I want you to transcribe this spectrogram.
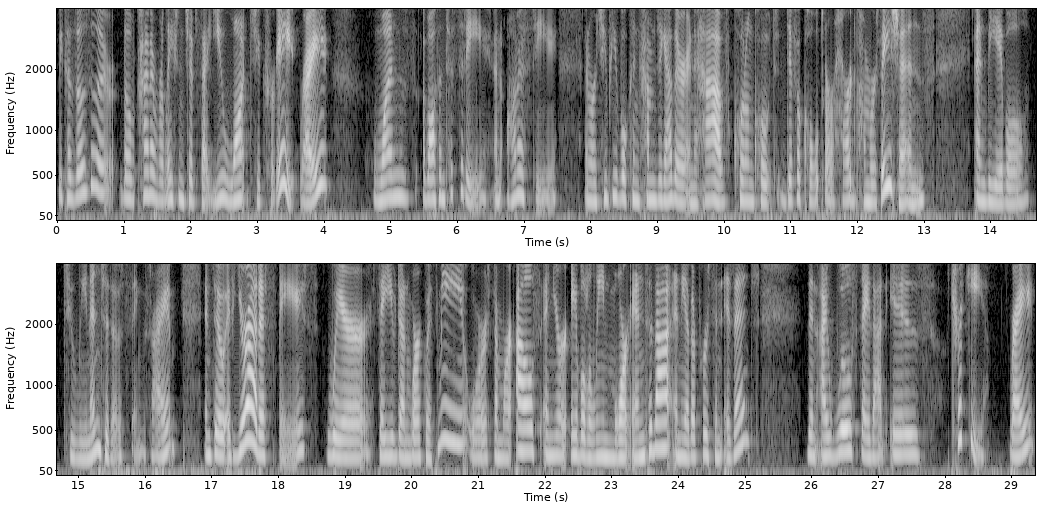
Because those are the, the kind of relationships that you want to create, right? Ones of authenticity and honesty, and where two people can come together and have quote unquote difficult or hard conversations and be able to lean into those things, right? And so if you're at a space where, say, you've done work with me or somewhere else and you're able to lean more into that and the other person isn't, then I will say that is tricky, right?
